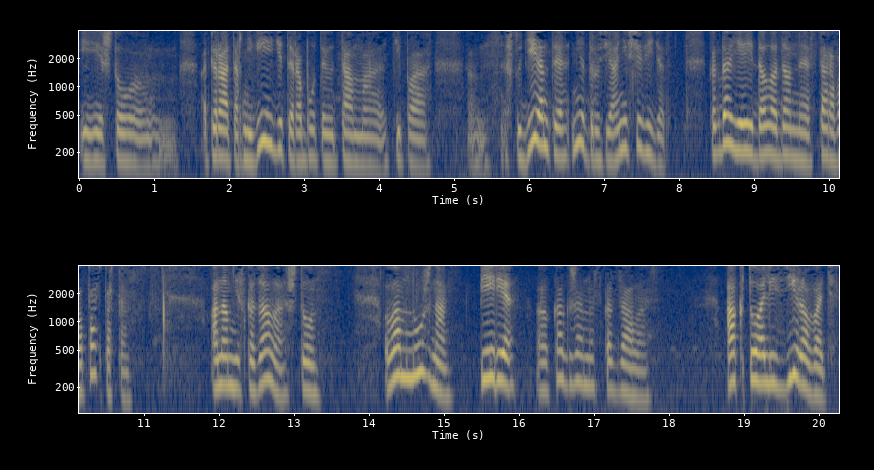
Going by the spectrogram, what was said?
и что оператор не видит, и работают там а, типа э, студенты. Нет, друзья, они все видят. Когда я ей дала данные старого паспорта, она мне сказала, что вам нужно пере... Э, как же она сказала? Актуализировать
